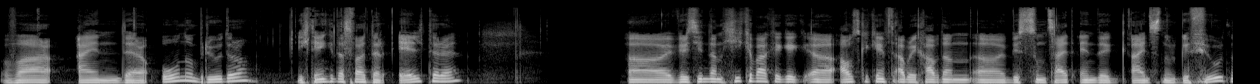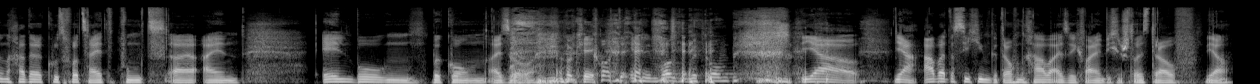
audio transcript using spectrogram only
war ein der Ono-Brüder. Ich denke, das war der ältere. Äh, wir sind dann Hickewacke äh, ausgekämpft, aber ich habe dann äh, bis zum Zeitende 1-0 geführt und dann hat er kurz vor Zeitpunkt äh, ein Ellenbogen bekommen, also Okay. konnte Ellenbogen bekommen. Ja, ja, aber dass ich ihn getroffen habe, also ich war ein bisschen stolz drauf. Ja,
